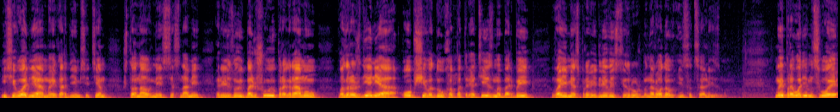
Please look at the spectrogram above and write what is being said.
и сегодня мы гордимся тем, что она вместе с нами реализует большую программу возрождения общего духа патриотизма, борьбы во имя справедливости, дружбы народов и социализма. Мы проводим свой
